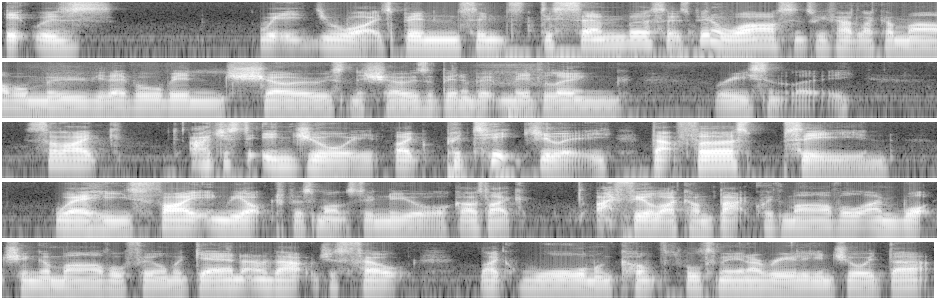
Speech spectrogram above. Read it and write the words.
it was. we- you What it's been since December, so it's been a while since we've had like a Marvel movie. They've all been shows, and the shows have been a bit middling recently. So like, I just enjoyed like particularly that first scene where he's fighting the octopus monster in New York. I was like, I feel like I'm back with Marvel. I'm watching a Marvel film again, and that just felt like warm and comfortable to me, and I really enjoyed that.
